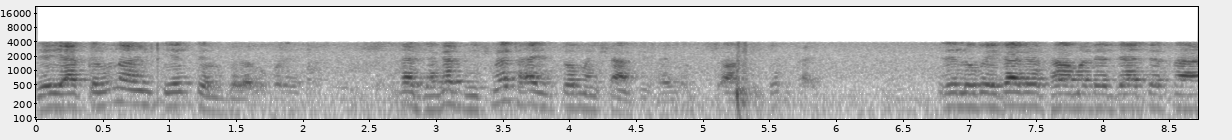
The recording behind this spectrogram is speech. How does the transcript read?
જે યાદ કરવું ના હોય તે જ પહેલું ધડાકો પડે એટલે જગત વિસ્મૃત થાય તો મને શાંતિ થાય શાંતિ કેમ થાય એટલે લોકો એકાગ્ર થવા માટે જાત જાતના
